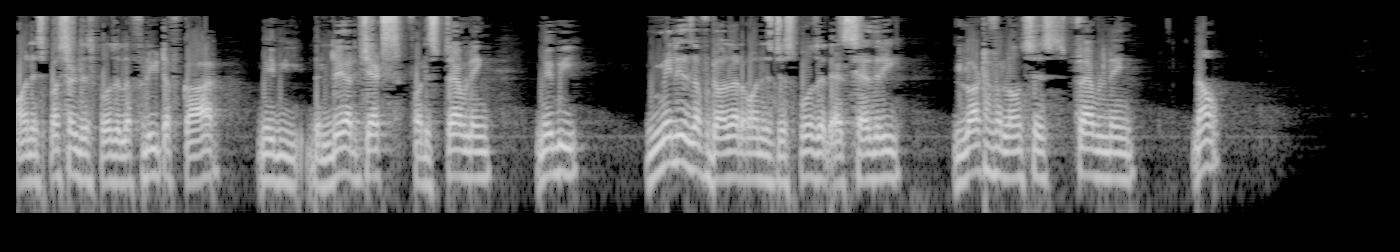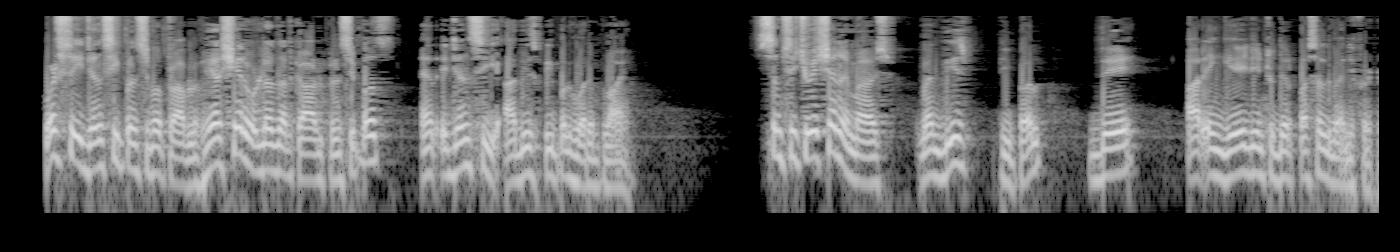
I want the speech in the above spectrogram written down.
on his personal disposal a fleet of car, maybe the Lear jets for his traveling, maybe millions of dollars on his disposal as salary, lot of allowances, traveling. Now, what's the agency principal problem? Here shareholders are called principals and agency are these people who are employed. Some situation emerge when these people, they are engaged into their personal benefit.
